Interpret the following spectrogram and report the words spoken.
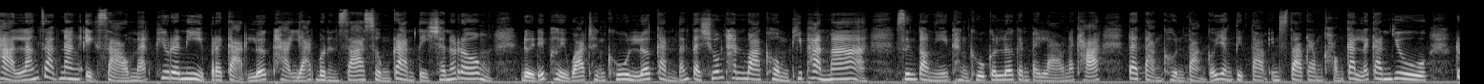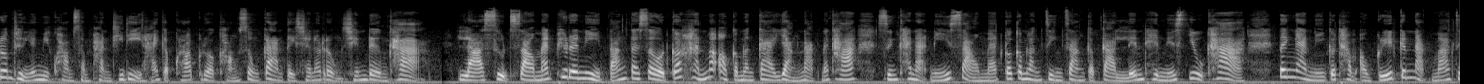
ค่ะหลังจากนางเอกสาวแมทพิรณีประกาศเลิกทายาทโบนันซ่าสงกรานต์เตชะนรงค์โดยได้เผยว่าทั้งคู่เลิกกันตั้งแต่ช่วงธันวาคมที่ผ่านมา ซึ่งตอนนี้ทั้งคู่ก็เลิกกันไปแล้วนะคะ แต่ต่างคนต่างก็ยังติดตามอินสตาแกรมของกันและกันอยู่ รวมถึงยังมีความสัมพันธ์ที่ดีให้กับครอบครัวของสงกรานต์เตชะนรงค์เช่นเดิมค่ะ ล่าสุดสาวแมทพิรณีตั้งแต่โสดก็หันมาออกกำลังกายอย่างหนักนะคะ ซึ่งขณะนี้สาวแมทก็กำลังจริงจังกับการเล่นเทนนิสอยู่ค่ะ แต่งานนี้ก็ทำเอากรี๊ดกันหนักมากจ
